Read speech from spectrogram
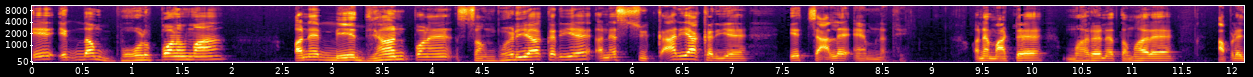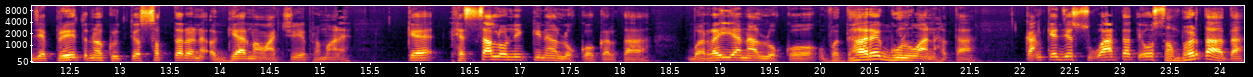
એ એકદમ ભોળપણમાં અને બેધ્યાનપણે સાંભળ્યા કરીએ અને સ્વીકાર્યા કરીએ એ ચાલે એમ નથી. અને માટે મારે ને તમારે આપણે જે પ્રેરિતનો કૃત્યો સત્તર અને અગિયારમાં વાંચ્યું એ પ્રમાણે કે થેસ્સાલોનિકીના લોકો કરતાં, બરૈયાના લોકો વધારે ગુણવાન હતા. કારણ કે જે સુવાર્તા તેઓ સાંભળતા હતા,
